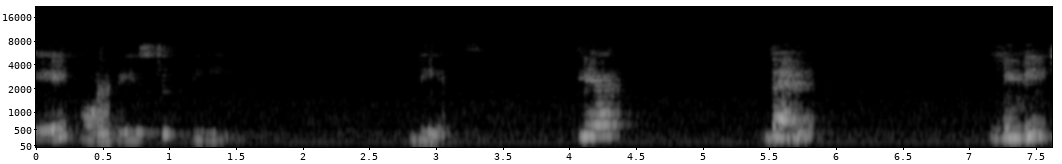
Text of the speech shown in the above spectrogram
a whole raised to p dx. Clear? Then limit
